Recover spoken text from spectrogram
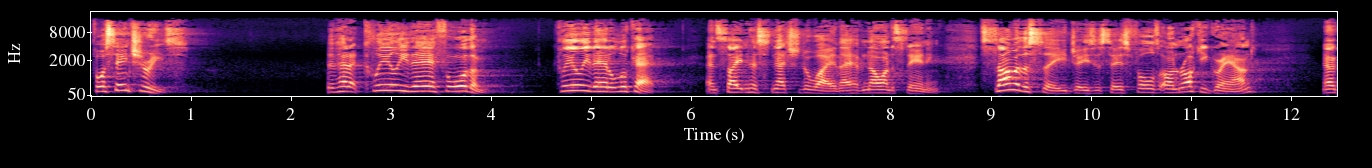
for centuries. They've had it clearly there for them, clearly there to look at. And Satan has snatched it away and they have no understanding. Some of the seed, Jesus says, falls on rocky ground. Now,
